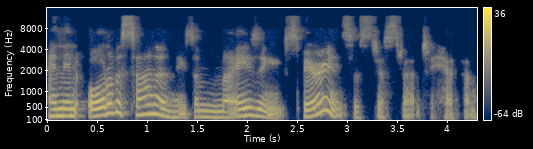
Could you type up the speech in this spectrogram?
And then all of a sudden, these amazing experiences just start to happen.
